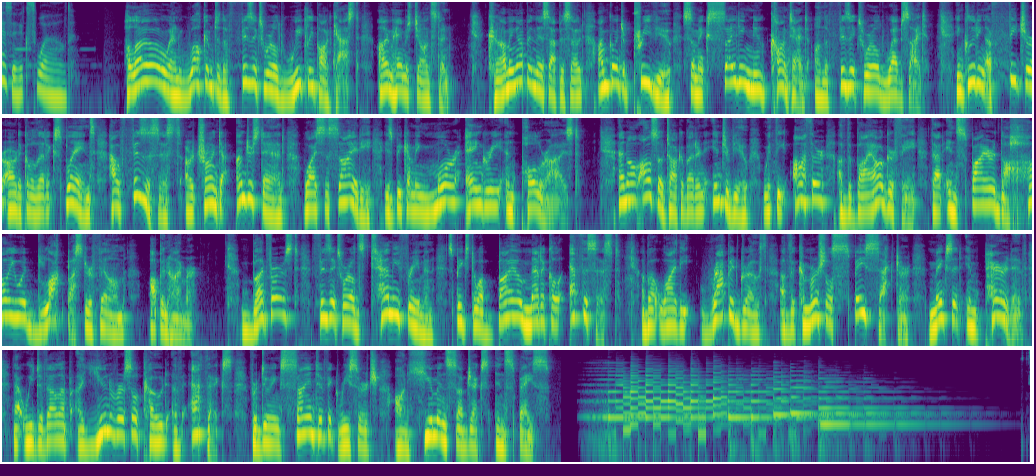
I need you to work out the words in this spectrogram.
Physics World. Hello, and welcome to the Physics World Weekly Podcast. I'm Hamish Johnston. Coming up in this episode, I'm going to preview some exciting new content on the Physics World website, including a feature article that explains how physicists are trying to understand why society is becoming more angry and polarized. And I'll also talk about an interview with the author of the biography that inspired the Hollywood blockbuster film Oppenheimer. But first, Physics World's Tami Freeman speaks to a biomedical ethicist about why the rapid growth of the commercial space sector makes it imperative that we develop a universal code of ethics for doing scientific research on human subjects in space.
